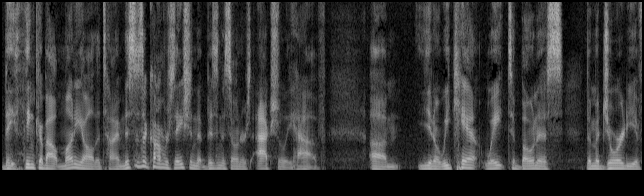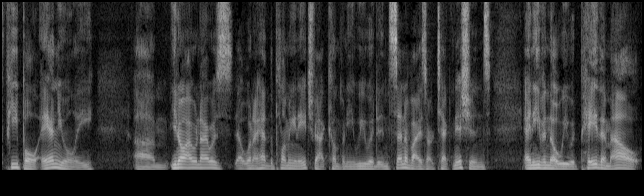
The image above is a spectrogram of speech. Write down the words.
they think about money all the time. This is a conversation that business owners actually have. Um, you know, we can't wait to bonus the majority of people annually. Um, you know, when I was when I had the plumbing and HVAC company, we would incentivize our technicians, and even though we would pay them out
